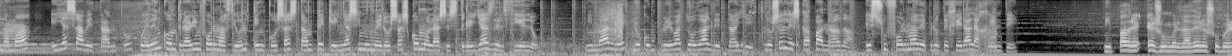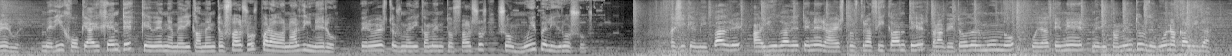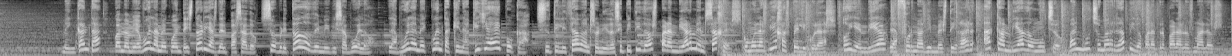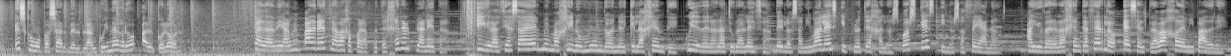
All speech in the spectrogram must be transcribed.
Mi mamá, ella sabe tanto, puede encontrar información en cosas tan pequeñas y numerosas como las estrellas del cielo. Mi madre lo comprueba todo al detalle, no se le escapa nada, es su forma de proteger a la gente. Mi padre es un verdadero superhéroe. Me dijo que hay gente que vende medicamentos falsos para ganar dinero, pero estos medicamentos falsos son muy peligrosos. Así que mi padre ayuda a detener a estos traficantes para que todo el mundo pueda tener medicamentos de buena calidad. Me encanta cuando mi abuela me cuenta historias del pasado, sobre todo de mi bisabuelo. La abuela me cuenta que en aquella época se utilizaban sonidos y pitidos para enviar mensajes, como en las viejas películas. Hoy en día, la forma de investigar ha cambiado mucho. Van mucho más rápido para atrapar a los malos. Es como pasar del blanco y negro al color. Cada día mi padre trabaja para proteger el planeta. Y gracias a él me imagino un mundo en el que la gente cuide de la naturaleza, de los animales y proteja los bosques y los océanos. Ayudar a la gente a hacerlo es el trabajo de mi padre.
